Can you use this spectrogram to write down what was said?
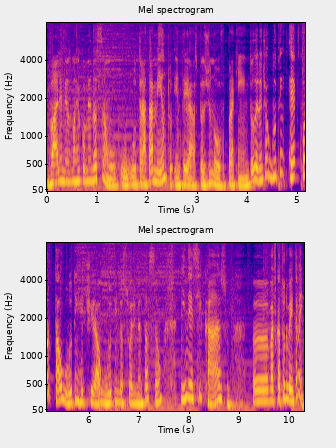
vale a mesma recomendação. O, o, o tratamento, entre aspas, de novo, para quem é intolerante ao glúten, é cortar o glúten, retirar o glúten da sua alimentação. E nesse caso, Uh, vai ficar tudo bem também.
